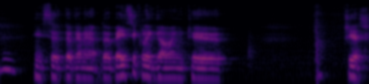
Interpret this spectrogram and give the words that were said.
Mm-hmm. He says they're gonna they're basically going to just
